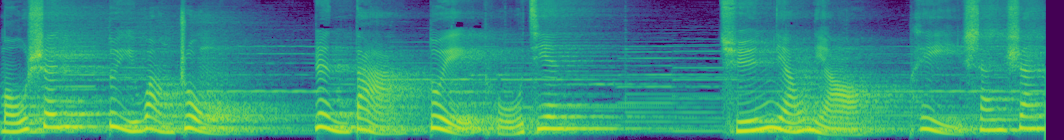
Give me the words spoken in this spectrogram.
谋深对望重，任大对途艰，群袅袅配珊珊，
